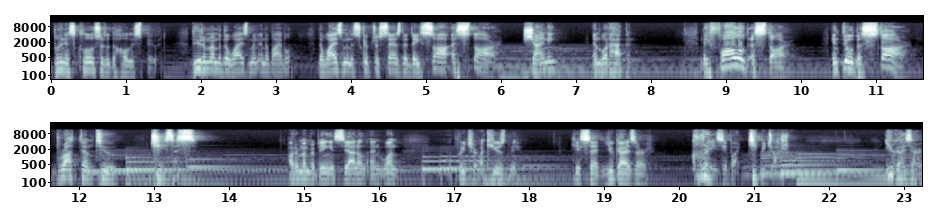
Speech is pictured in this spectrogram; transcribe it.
bring us closer to the Holy Spirit. Do you remember the wise men in the Bible? The wise men, the scripture says that they saw a star shining and what happened? They followed a star until the star brought them to Jesus. I remember being in Seattle and one preacher accused me. He said, you guys are crazy about TB Joshua. You guys are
